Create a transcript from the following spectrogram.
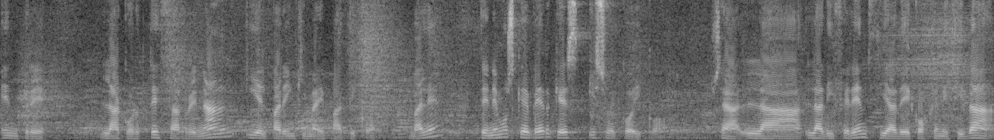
entre la corteza renal y el parénquima hepático, ¿vale? Tenemos que ver que es isoecoico, o sea, la, diferencia de ecogenicidad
